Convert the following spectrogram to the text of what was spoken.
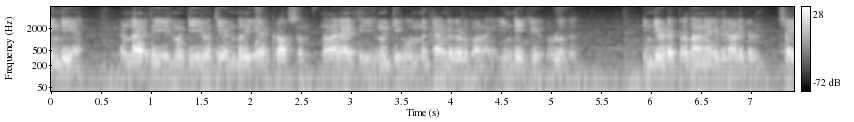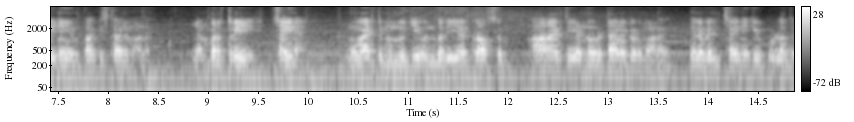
India. രണ്ടായിരത്തി ഇരുന്നൂറ്റി ഇരുപത്തി ഒൻപത് എയർക്രാഫ്റ്റ്സും നാലായിരത്തി ഇരുന്നൂറ്റി ഒന്ന് ടാങ്കുകളുമാണ് ഇന്ത്യയ്ക്ക് ഉള്ളത്. ഇന്ത്യയുടെ പ്രധാന എതിരാളികൾ ചൈനയും പാകിസ്ഥാനുമാണ്. നമ്പർ ത്രീ ചൈന. മൂവായിരത്തി മുന്നൂറ്റി ഒൻപത് എയർക്രാഫ്റ്റ്സും ആറായിരത്തി എണ്ണൂറ് ടാങ്കുകളുമാണ് നിലവിൽ ചൈനയ്ക്ക് ഉള്ളത്.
